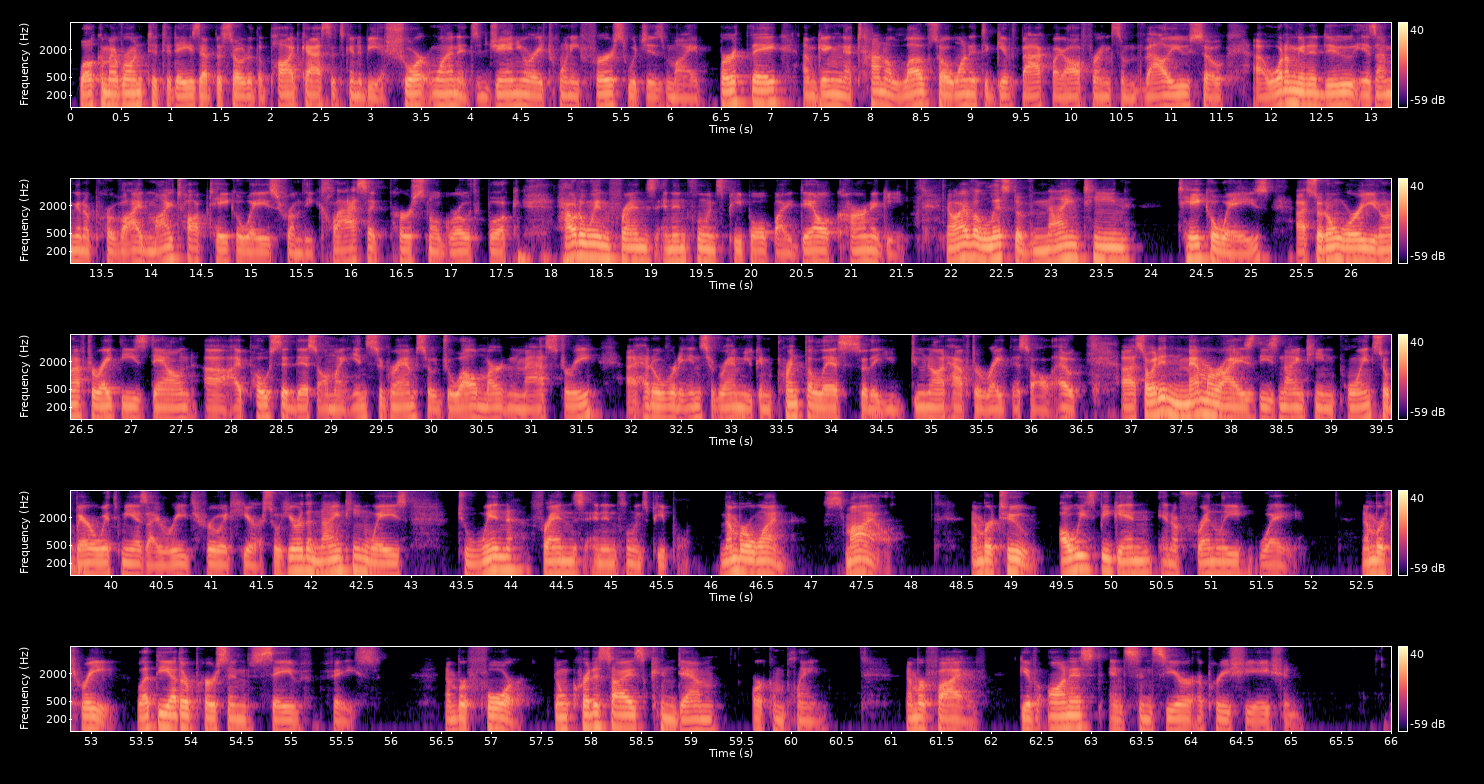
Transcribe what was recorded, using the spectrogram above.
Welcome, everyone, to today's episode of the podcast. It's going to be a short one. It's January 21st, which is my birthday. I'm getting a ton of love, so I wanted to give back by offering some value. So, uh, what I'm going to do is I'm going to provide my top takeaways from the classic personal growth book, How to Win Friends and Influence People by Dale Carnegie. Now, I have a list of 19 takeaways. Uh, so don't worry, you don't have to write these down. Uh, I posted this on my Instagram. So Joel Martin Mastery. Uh, head over to Instagram. You can print the list so that you do not have to write this all out. Uh, so I didn't memorize these 19 points. So bear with me as I read through it here. So here are the 19 ways to win friends and influence people. Number one, smile. Number two, always begin in a friendly way. Number three, let the other person save face. Number four, don't criticize, condemn, or complain. Number five, give honest and sincere appreciation.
